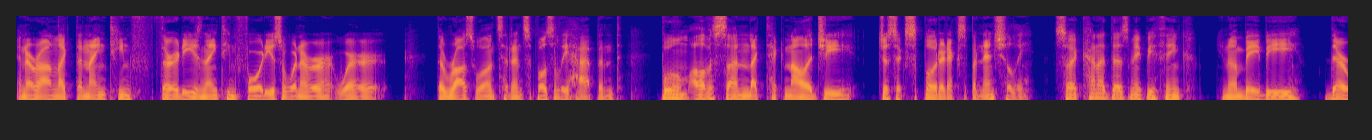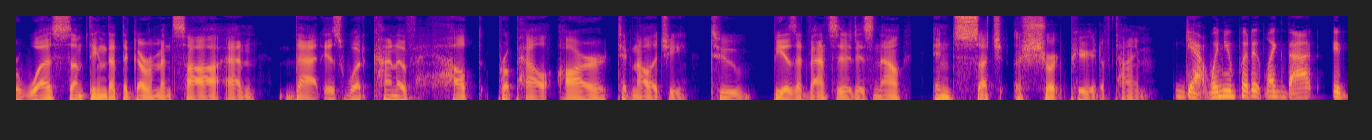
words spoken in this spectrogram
And around like the 1930s, 1940s, or whenever, where the Roswell incident supposedly happened, boom, all of a sudden, like technology just exploded exponentially. So it kind of does make me think, you know, maybe there was something that the government saw, and that is what kind of helped propel our technology to be as advanced as it is now in such a short period of time. Yeah, when you put it like that, it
